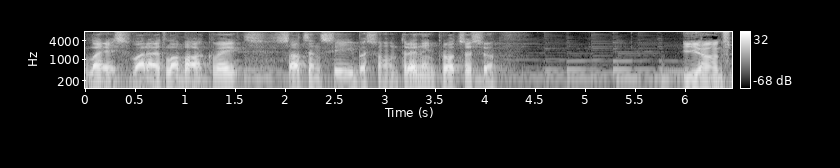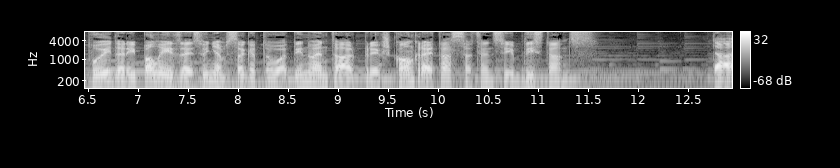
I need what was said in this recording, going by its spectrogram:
lai es varētu labāk veikt sacensības un treniņu procesu. Jānis Puida arī palīdzējis viņam sagatavot inventāru priekš konkrētās sacensību distances. Tā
